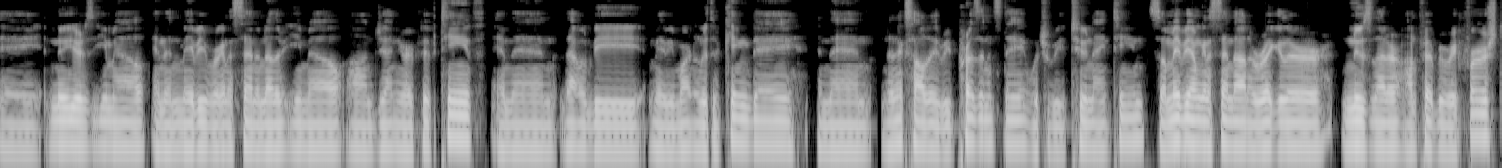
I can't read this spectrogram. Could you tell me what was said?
a New Year's email. And then maybe we're going to send another email on January 15th. And then that would be maybe Martin Luther King Day. And then the next holiday would be President's Day, which would be 219. So maybe I'm going to send out a regular newsletter on February 1st.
